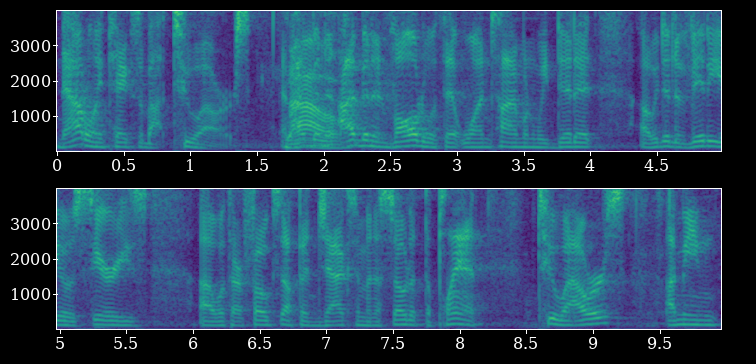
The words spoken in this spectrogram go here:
Now it only takes about two hours. And I've been I've been involved with it one time when we did it. Uh, we did a video series uh, with our folks up in Jackson, Minnesota at the plant. Two hours. I mean,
